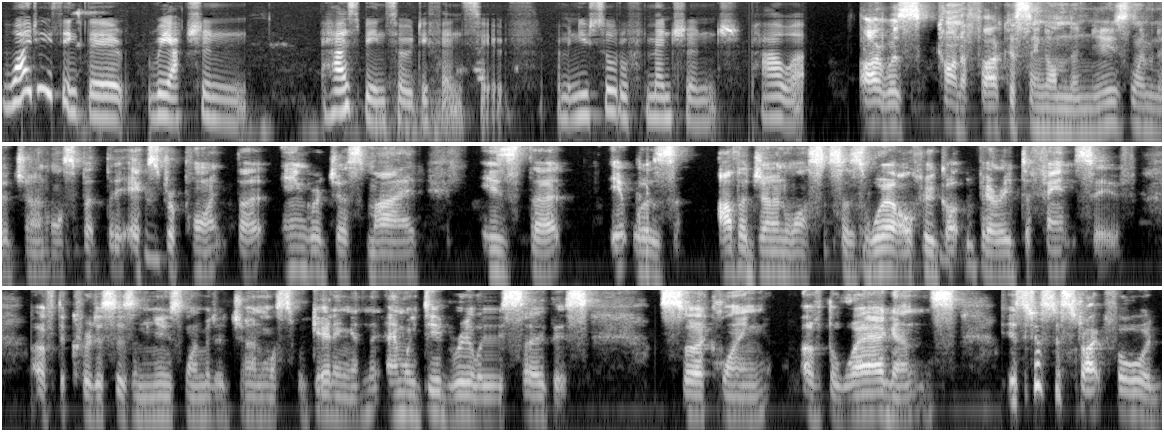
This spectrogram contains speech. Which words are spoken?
Why do you think their reaction has been so defensive? I mean, you sort of mentioned power. I was kind of focusing on the News Limited journalists, but the extra hmm. point that Ingrid just made is that it was other journalists as well who got hmm. very defensive of the criticism News Limited journalists were getting. And, and we did really see this circling of the wagons. It's just a straightforward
